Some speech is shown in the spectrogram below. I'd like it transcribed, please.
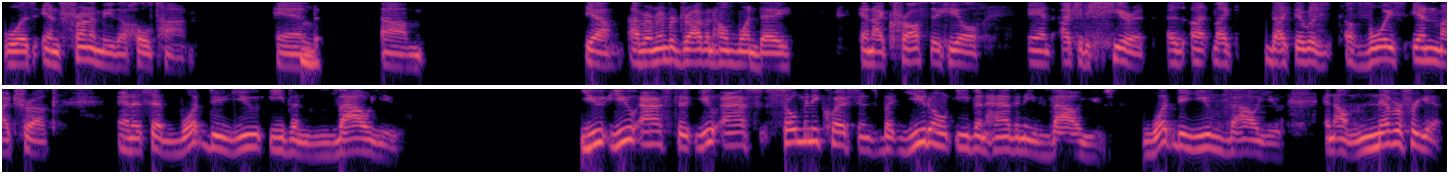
was in front of me the whole time and hmm. um, yeah, I remember driving home one day and I crossed the hill and I could hear it as uh, like like there was a voice in my truck and it said, "What do you even value?" You you asked to, you ask so many questions, but you don't even have any values. What do you value? And I'll never forget.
